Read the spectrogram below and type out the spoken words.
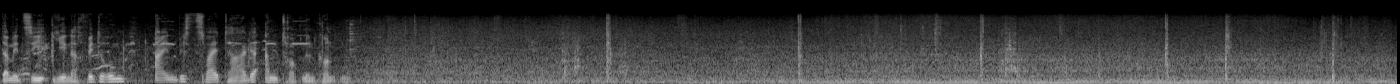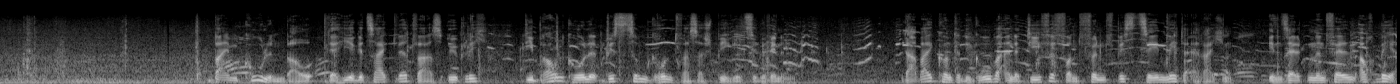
damit sie je nach Witterung ein bis zwei Tage antrocknen konnten. Beim Kuhlenbau, der hier gezeigt wird, war es üblich, die Braunkohle bis zum Grundwasserspiegel zu gewinnen. Dabei konnte die Grube eine Tiefe von 5 bis 10 Meter erreichen, in seltenen Fällen auch mehr.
